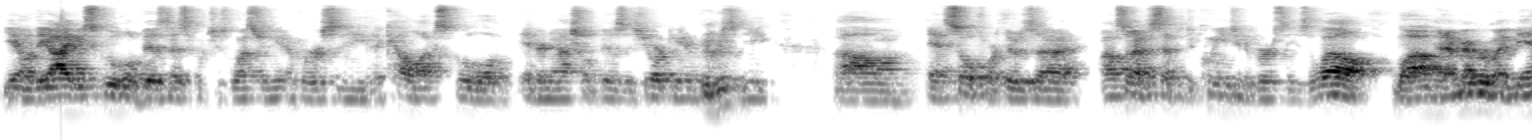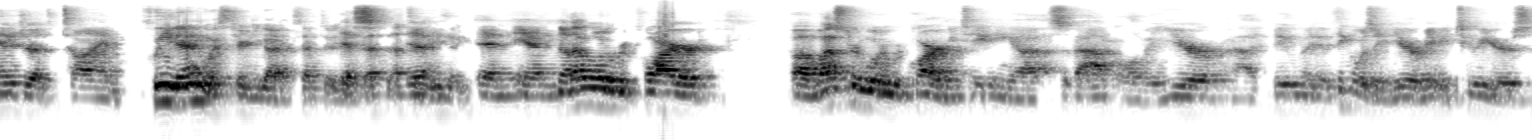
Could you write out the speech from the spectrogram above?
you know the Ivey School of Business, which is Western University, the Kellogg School of International Business, York University. Um, and so forth. There was uh, I also got accepted to Queen's University as well. Wow. And I remember my manager at the time Queen and Western, you got accepted. Yes, That's, that's yeah. amazing. and and now that would have required uh, Western would have required me taking a sabbatical of a year. Uh, I think it was a year, maybe two years.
